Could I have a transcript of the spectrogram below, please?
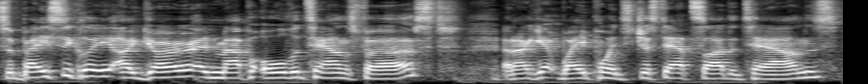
So basically, I go and map all the towns first, and I get waypoints just outside the towns.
